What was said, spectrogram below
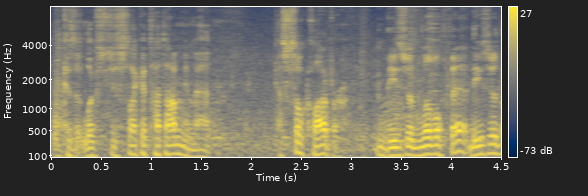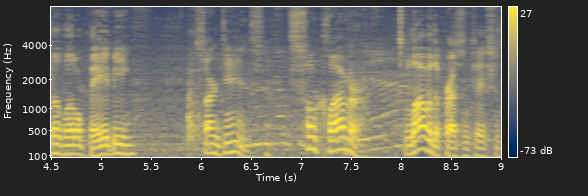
because it looks just like a tatami mat. It's so clever. These are the little fit. These are the little baby sardines. So clever. Love the presentation.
